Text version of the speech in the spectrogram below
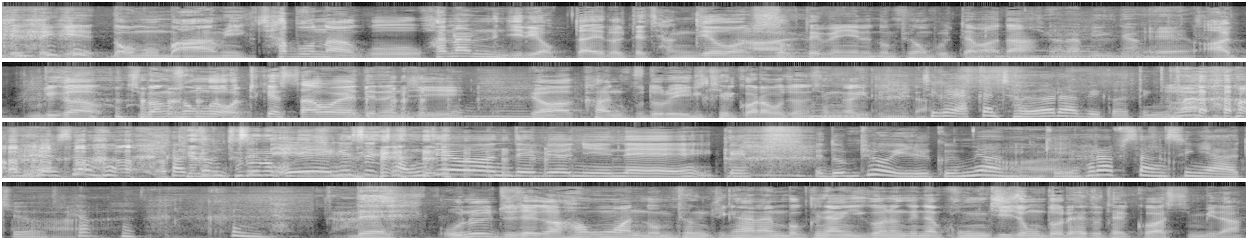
이게 되게 너무 마음이 차분하고 화나는 일이 없다 이럴 때 장재원 수석. 대변인의 논평을 볼 때마다 혈압이 그냥 예, 아 우리가 지방선거에 어떻게 싸워야 되는지 명확한 구도로 읽힐 거라고 저는 생각이 듭니다. 제가 약간 저혈압이거든요. 그래서 가끔 예. 그래서 장재원 대변인의 이렇게 논평 읽으면 이렇게 혈압 상승이 아주 큰. 네, 오늘도 제가 허공한 논평 중에 하나는 뭐 그냥 이거는 그냥 공지 정도로 해도 될 것 같습니다.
